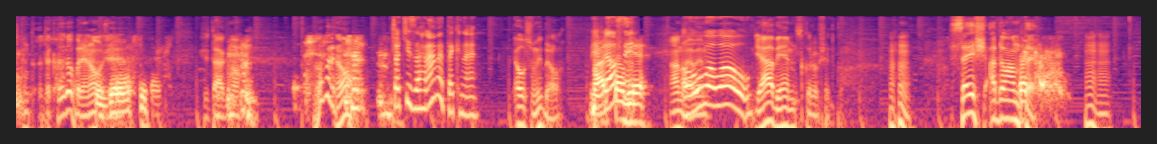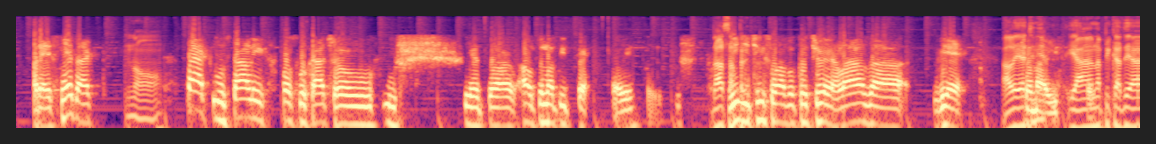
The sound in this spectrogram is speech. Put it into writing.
No, tak to je dobre, no, že, že tak, no. Dobre, no. Čo ti zahráme pekné? Ja už som vybral. Vybral si? Áno, Oh, ja viem. wow, wow. Ja viem skoro všetko. Seš Adelante. Mhm. Presne tak. No, Tak u stálych poslucháčov už je to automatické. hej. Už dá sa Vidí číslo alebo počuje hlas a vie. Ale ja, ne, ja napríklad ja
